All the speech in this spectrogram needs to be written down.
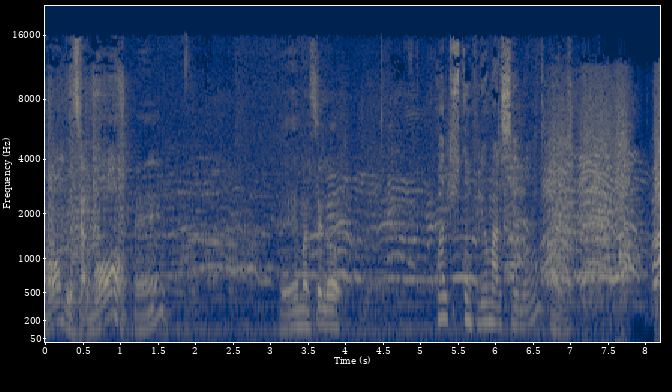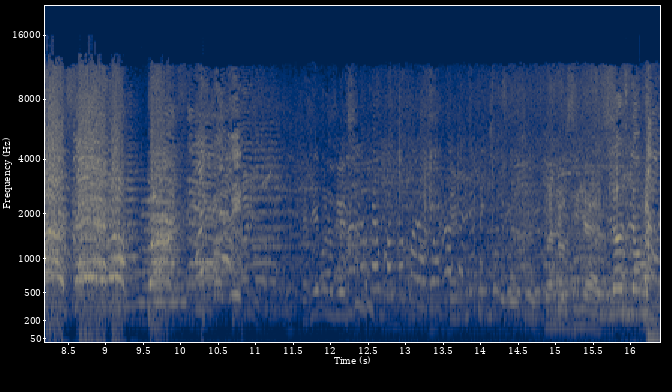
No, hombre, se armó. ¿Eh? Eh, Marcelo. ¿Cuántos cumplió Marcelo? Buenos días. Los lomos.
